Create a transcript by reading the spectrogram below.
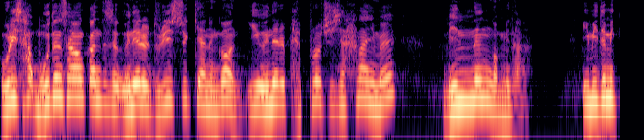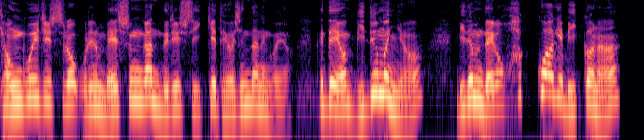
우리 사, 모든 상황 가운데서 은혜를 누릴 수 있게 하는 건 이 은혜를 베풀어 주신 하나님을 믿는 겁니다. 이 믿음이 견고해질수록 우리는 매 순간 누릴 수 있게 되어진다는 거예요. 근데요, 믿음은요, 믿음은 내가 확고하게 믿거나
